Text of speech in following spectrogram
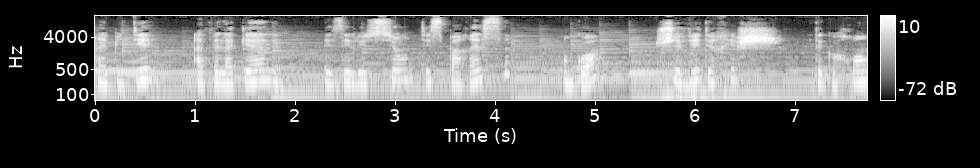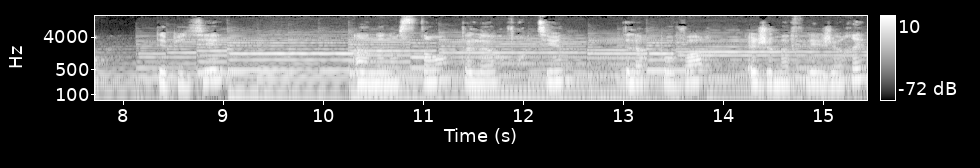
rapidité avec laquelle les illusions disparaissent En quoi Je vis des riches et des grands débusés en un instant de leur fortune, de leur pouvoir, et je m'affligerai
